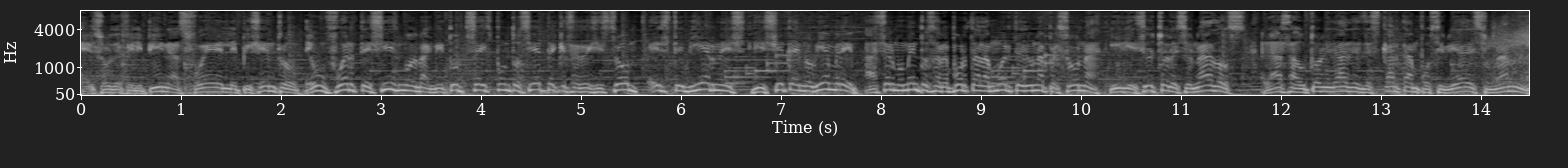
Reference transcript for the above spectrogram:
El sur de Filipinas fue el epicentro de un fuerte sismo de magnitud 6.7 que se registró este viernes 17 de noviembre. Hasta el momento se reporta la muerte de una persona y 18 lesionados. Las autoridades descartan posibilidad de tsunami.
